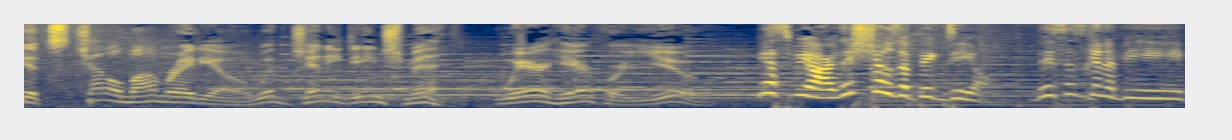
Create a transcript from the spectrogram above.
It's Channel Mom Radio with Jenny Dean Schmidt. We're here for you. Yes, we are. This show's a big deal. This is going to be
